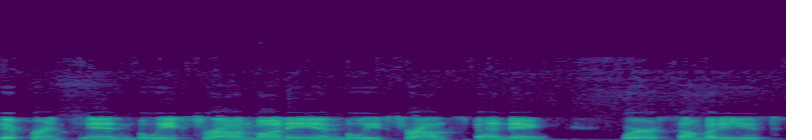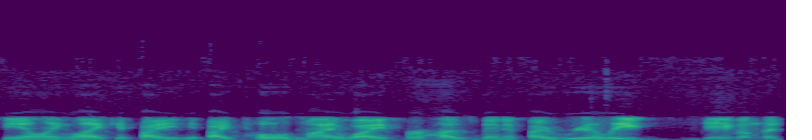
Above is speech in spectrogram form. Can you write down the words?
difference in beliefs around money and beliefs around spending, where somebody is feeling like if I if I told my wife or husband, if I really gave them the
